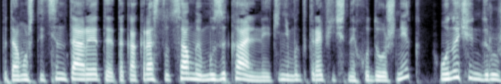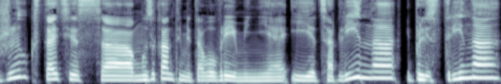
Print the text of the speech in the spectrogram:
потому что Тинторетто — это как раз тот самый музыкальный кинематографичный художник. Он очень дружил, кстати, с а, музыкантами того времени и Царлина, и Палестрина,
